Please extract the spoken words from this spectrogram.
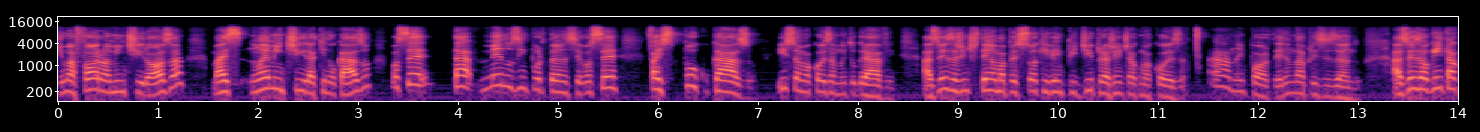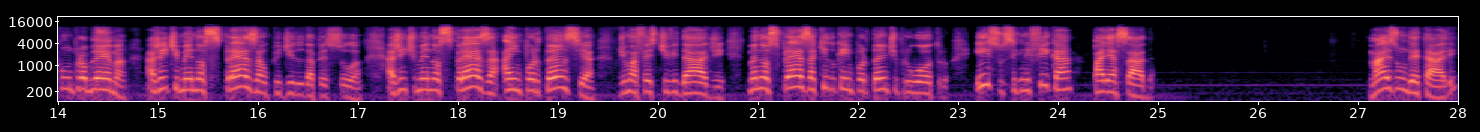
de uma forma mentirosa, mas não é mentira aqui no caso, você dá menos importância, você faz pouco caso. Isso é uma coisa muito grave. Às vezes a gente tem uma pessoa que vem pedir para a gente alguma coisa. Ah, não importa, ele não está precisando. Às vezes alguém está com um problema. A gente menospreza o pedido da pessoa. A gente menospreza a importância de uma festividade. Menospreza aquilo que é importante para o outro. Isso significa palhaçada. Mais um detalhe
